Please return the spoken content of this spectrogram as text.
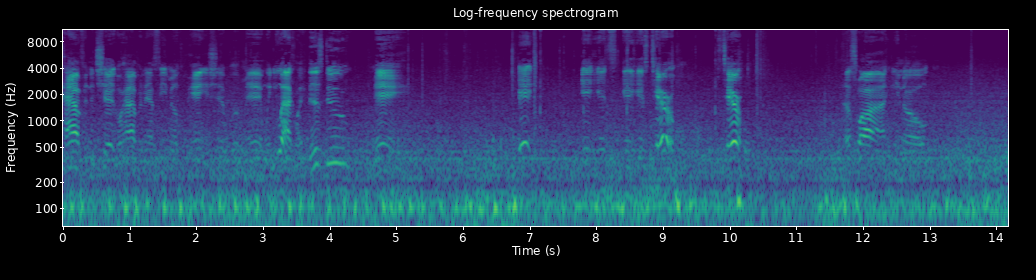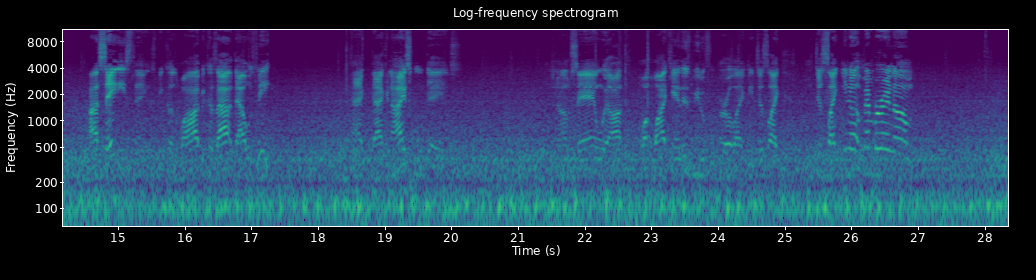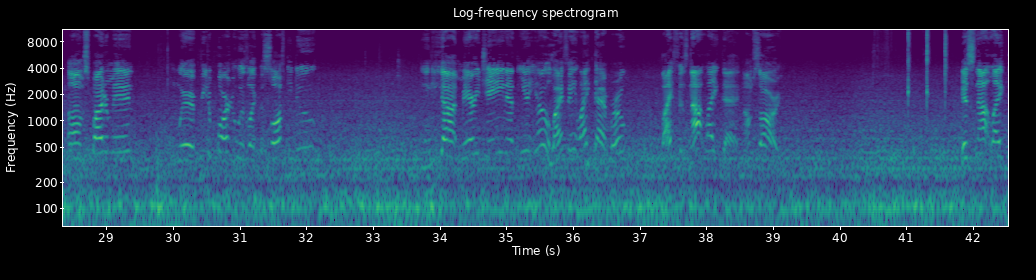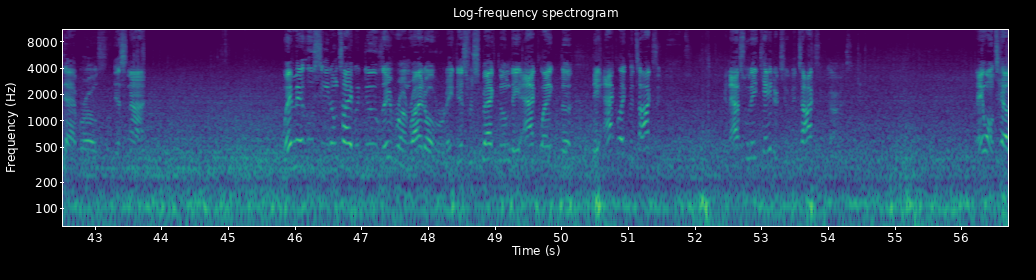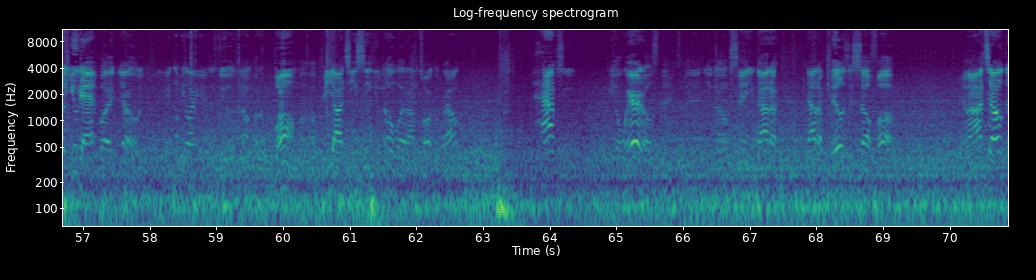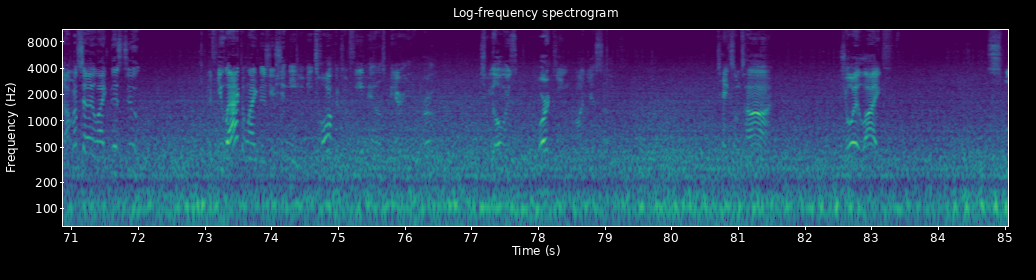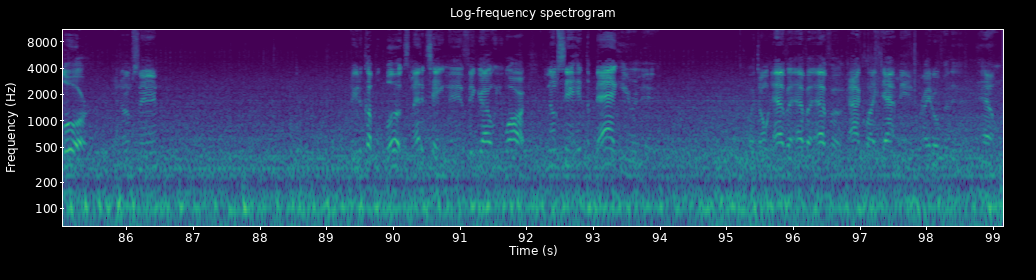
having a chick or having that female companionship. But man, when you act like this dude, man, it, it it's it, it's terrible. It's terrible. That's why, you know, I say these things because why? Because I, that was me. Back back in high school days. You know what I'm saying? Well, why, why can't this beautiful girl like me? Just like, just like you know. Remember in um um Spider-Man where Peter Parker was like the softy dude, and he got Mary Jane at the end. Yo, life ain't like that, bro. Life is not like that. I'm sorry. It's not like that, bros. It's not. Women who see them type of dudes, they run right over. They disrespect them. They act like the they act like the toxic dudes, and that's who they cater to, the toxic guys. They won't tell you that, but yo, they gonna be like, yeah, this dude is nothing but a bum, a, a BITC. You know what I'm talking about. Have to be aware of those things, man. You know what I'm saying? You gotta gotta build yourself up. And I tell, I'm gonna tell you like this too. If you acting like this, you shouldn't even be talking to females. Period, bro. You should be always working on yourself. Take some time. Enjoy life. Explore. You know what I'm saying? Read a couple books. Meditate, man. Figure out who you are. You know what I'm saying? Hit the bag here and there. But don't ever, ever, ever act like that man right over there. Hell.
